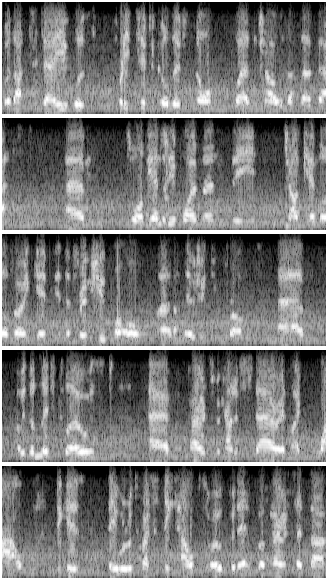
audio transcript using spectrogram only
but that today was pretty typical, if not where the child was at their best. Um, toward the end of the appointment, the child came over and gave me the fruit shoot bottle uh, that they were drinking from. Um, with the lid closed, um, parents were kind of staring like, wow, because they were requesting help to open it, but parents said that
